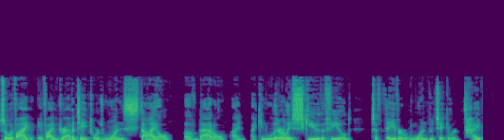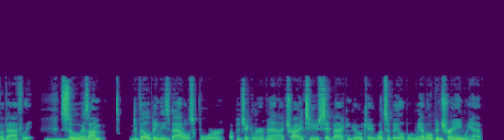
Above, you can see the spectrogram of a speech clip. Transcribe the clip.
so if I if I gravitate towards one style of battle, I I can literally skew the field to favor one particular type of athlete. So as I'm developing these battles for a particular event, I try to sit back and go, okay, what's available? We have open terrain, we have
